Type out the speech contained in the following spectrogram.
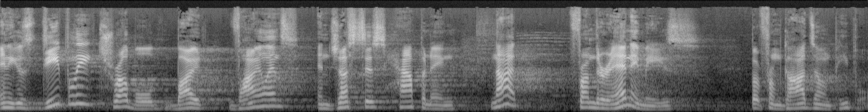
and he was deeply troubled by violence and justice happening, not from their enemies, but from God's own people.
